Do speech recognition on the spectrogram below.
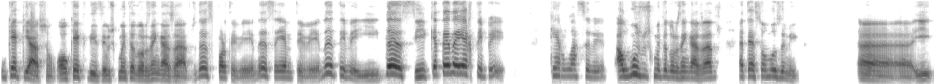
o que é que acham, ou o que é que dizem os comentadores engajados da Sport TV, da CMTV, da TVI, da SIC, até da RTP. Quero lá saber. Alguns dos comentadores engajados até são meus amigos. Uh, e,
